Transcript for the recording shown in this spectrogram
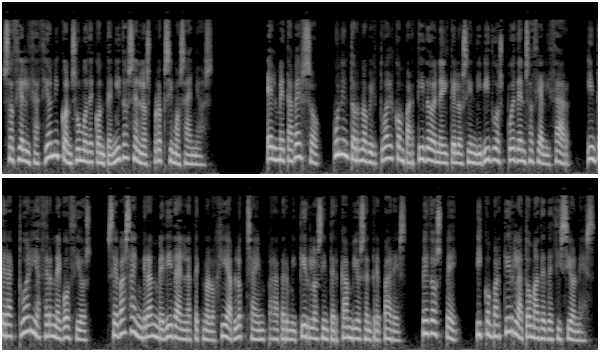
socialización y consumo de contenidos en los próximos años. El metaverso, un entorno virtual compartido en el que los individuos pueden socializar, interactuar y hacer negocios, se basa en gran medida en la tecnología blockchain para permitir los intercambios entre pares, P2P, y compartir la toma de decisiones.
